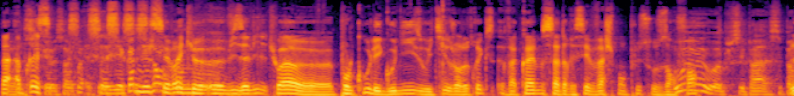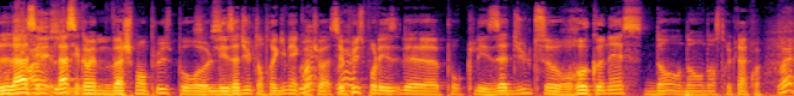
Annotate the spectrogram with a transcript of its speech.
Bah, Ouais, après, c'est vrai que euh, vis-à-vis, tu vois, euh, pour le coup, les Goonies ou E.T., ce genre de truc, va quand même s'adresser vachement plus aux enfants. Ouais, pas, pas Là, c'est là, c'est quand même vachement plus pour euh, les adultes entre guillemets, quoi. Tu vois, c'est plus pour les, pour que les adultes se reconnaissent dans dans, dans ce truc-là, quoi. Ouais,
